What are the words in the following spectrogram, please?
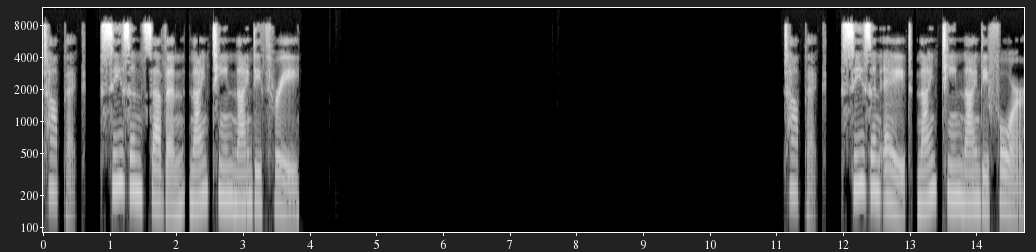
Topic: Season 7 1993 Topic: Season 8 1994.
